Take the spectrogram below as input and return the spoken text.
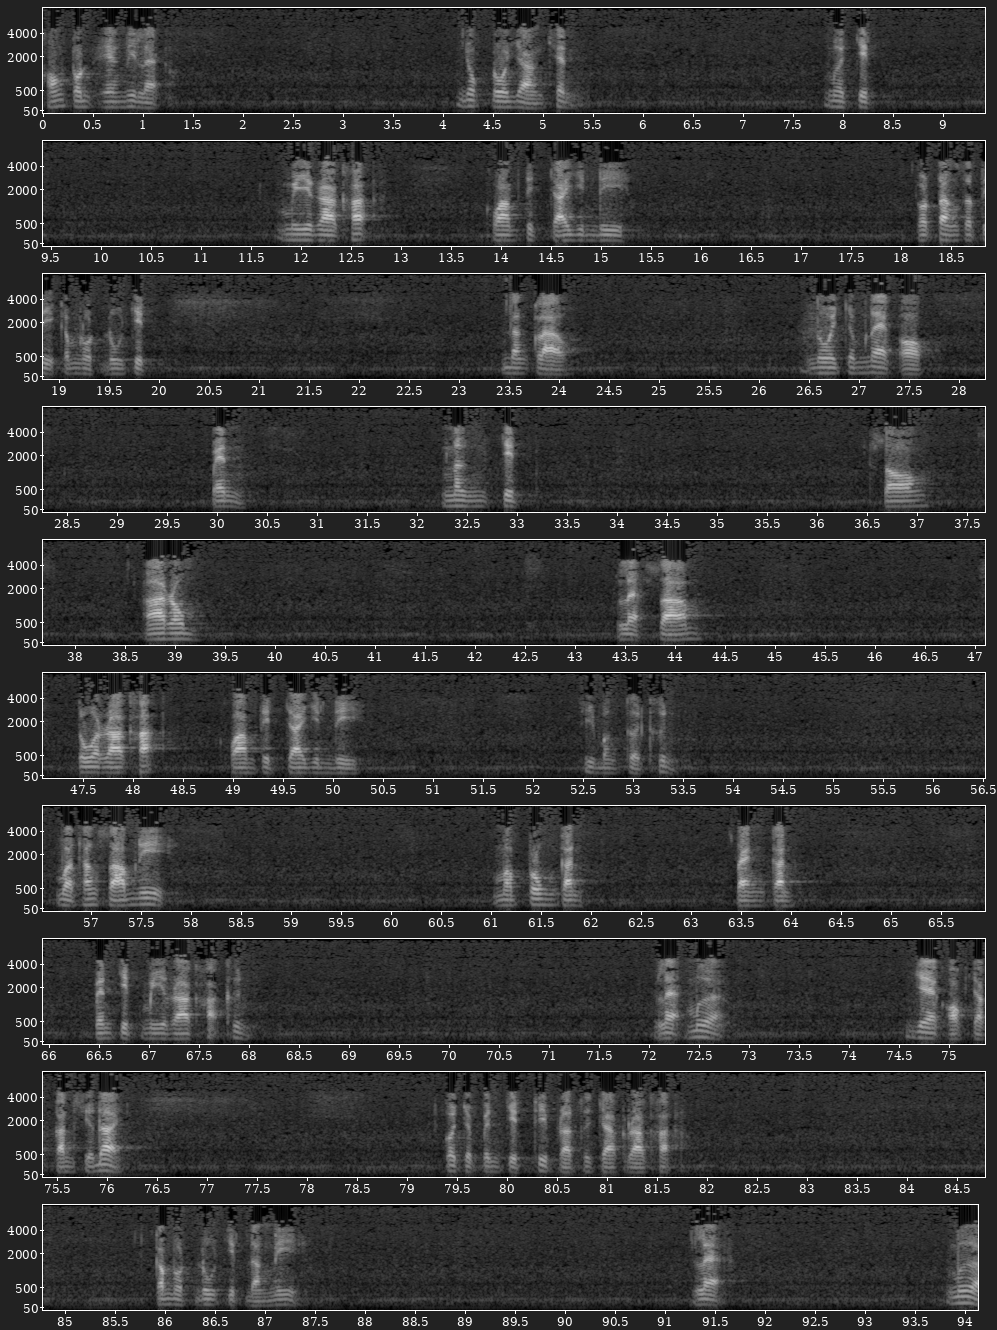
ของตนเองนี่แหละ ยกตัวอย่างเช่น เมื่อจิต มีราคะ ความติดใจยินดี ก็ตั้งสติกำหนดดูจิต ดังกล่าว โดยจำแนกออก เป็นหนึ่งจิตสองอารมณ์ และสามตัวราคะความติดใจยินดี ที่บังเกิดขึ้น ว่าทั้งสามนี้ มาปรุงกัน แต่งกัน เป็นจิตมีราคะขึ้น และเมื่อแยกออกจากกันเสียได้ ก็จะเป็นจิตที่ปราศจากราคะกำหนดดูจิตดังนี้ และ เมื่อ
